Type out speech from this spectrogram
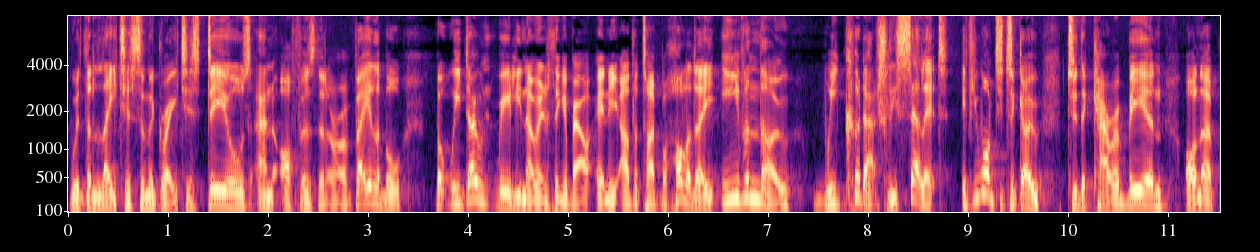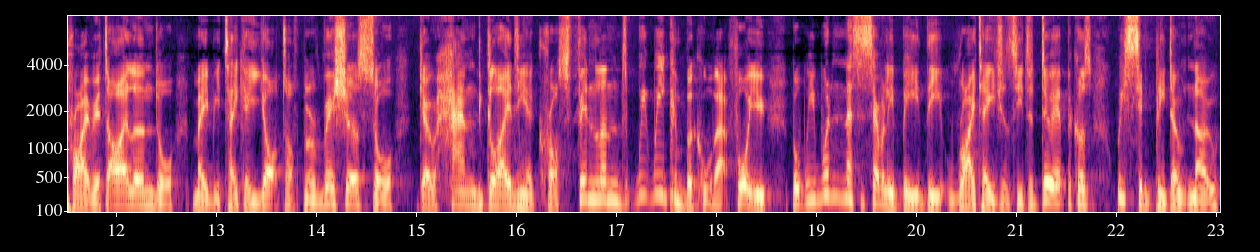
with the latest and the greatest deals and offers that are available. But we don't really know anything about any other type of holiday, even though we could actually sell it. If you wanted to go to the Caribbean on a private island, or maybe take a yacht off Mauritius, or go hand gliding across Finland, we, we can book all that for you, but we wouldn't necessarily be the right agency to do it because we simply don't know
